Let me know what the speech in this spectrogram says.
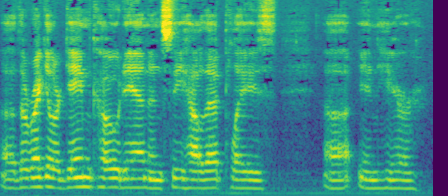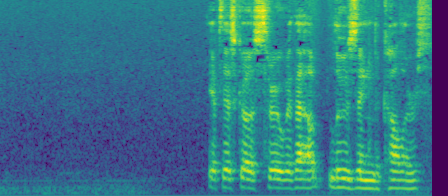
uh, the regular game code in and see how that plays in here if this goes through without losing the colors.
